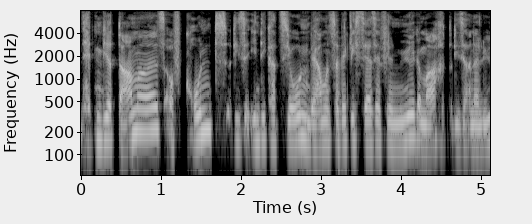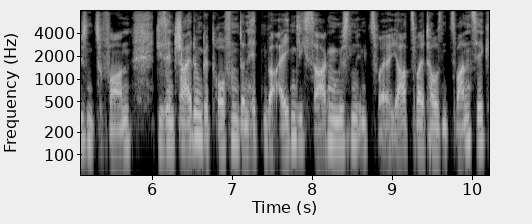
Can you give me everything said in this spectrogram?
Hätten wir damals aufgrund dieser Indikationen, wir haben uns da wirklich sehr, sehr viel Mühe gemacht, diese Analysen zu fahren, diese Entscheidung getroffen, dann hätten wir eigentlich sagen müssen im Jahr 2020,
